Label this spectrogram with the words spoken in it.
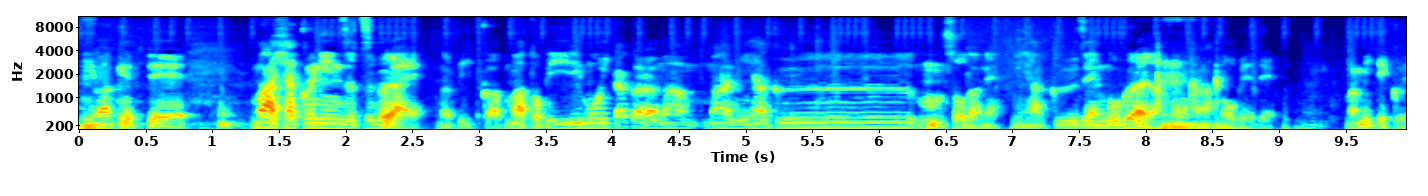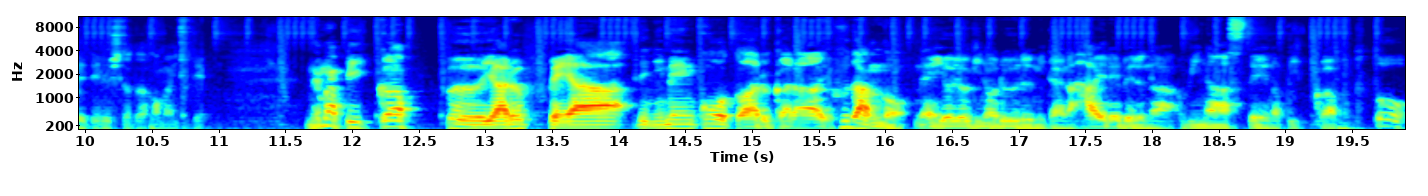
に分けて、まあ、100人ずつぐらいのピックアップ。まあ、飛び入りもいたから、まあ、まあ、200、うん、そうだね。200前後ぐらいだったのかな、延べで。まあ、見てくれてる人とかもいて。で、まあ、ピックアップやるペアで2面コートあるから、普段のね、代々木のルールみたいなハイレベルなウィナーステイのピックアップと、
